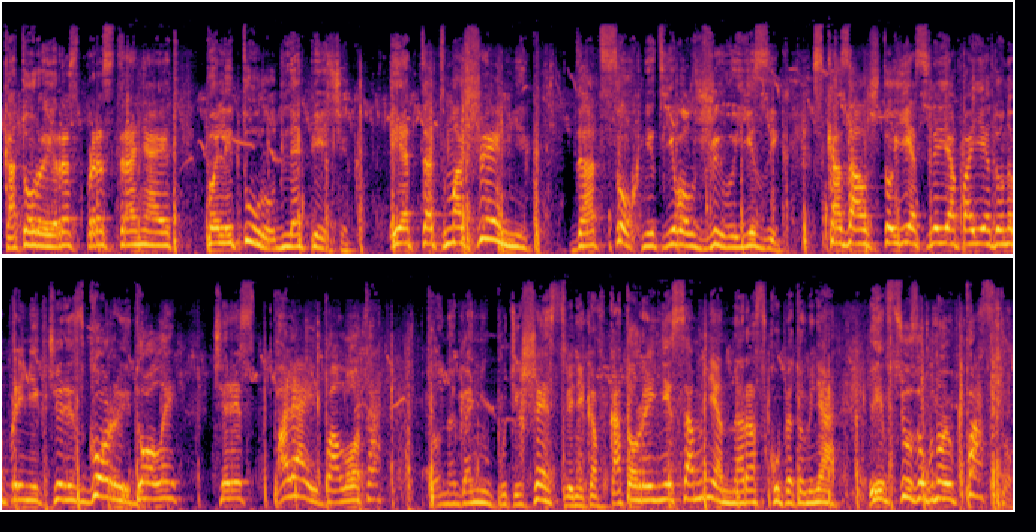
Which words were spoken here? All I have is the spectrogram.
который распространяет политуру для печек. Этот мошенник, да отсохнет его лживый язык, сказал, что если я поеду напрямик через горы и долы, через поля и болота, то нагоню путешественников, которые, несомненно, раскупят у меня и всю зубную пасту,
